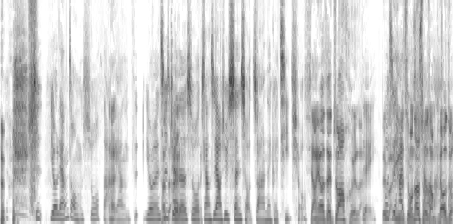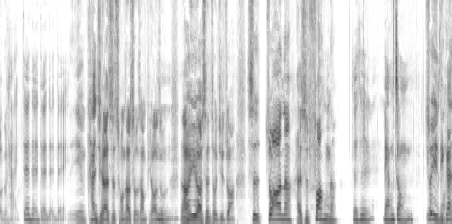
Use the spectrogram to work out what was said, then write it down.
是有两种说法的样子，有人是觉得说像是要去伸手抓那个气球，想要再抓回来，对，对吧？因为从他手上飘走的嘛，对对对对对，因为看起来是从他手上飘走的，然后又要伸手去抓，是抓呢还是放呢？就是两种。所以你看，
